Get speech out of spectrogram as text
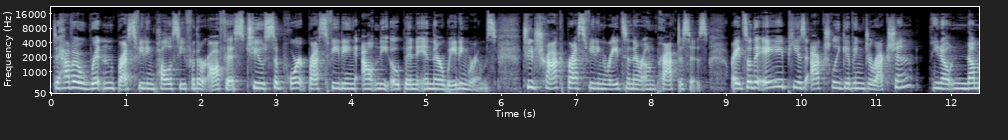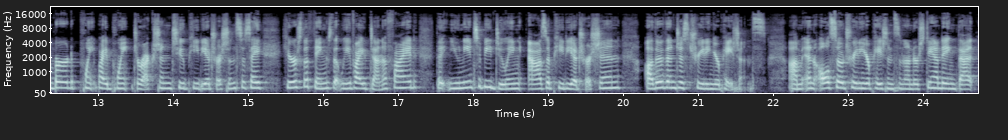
to have a written breastfeeding policy for their office, to support breastfeeding out in the open in their waiting rooms, to track breastfeeding rates in their own practices right? So the AAP is actually giving direction you know, numbered point by point direction to pediatricians to say, here's the things that we've identified that you need to be doing as a pediatrician, other than just treating your patients. Um, and also treating your patients and understanding that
